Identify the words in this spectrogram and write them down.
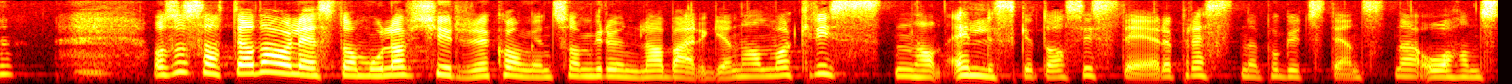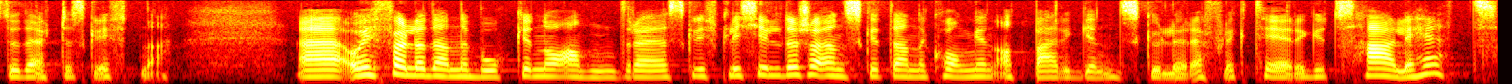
Og så satt jeg da og leste om Olav Kyrre, kongen som grunnla Bergen. Han var kristen, han elsket å assistere prestene på gudstjenestene, og han studerte skriftene. Eh, og Ifølge denne boken og andre skriftlige kilder så ønsket denne kongen at Bergen skulle reflektere Guds herlighet.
